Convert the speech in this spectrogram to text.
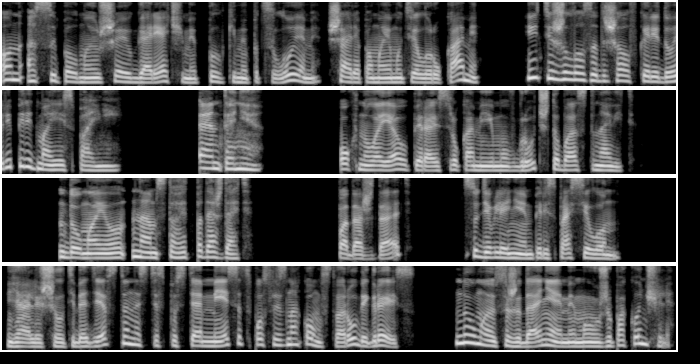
Он осыпал мою шею горячими, пылкими поцелуями, шаря по моему телу руками, и тяжело задышал в коридоре перед моей спальней. «Энтони!» — охнула я, упираясь руками ему в грудь, чтобы остановить. «Думаю, нам стоит подождать». «Подождать?» — с удивлением переспросил он. «Я лишил тебя девственности спустя месяц после знакомства, Руби Грейс. Думаю, с ожиданиями мы уже покончили».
